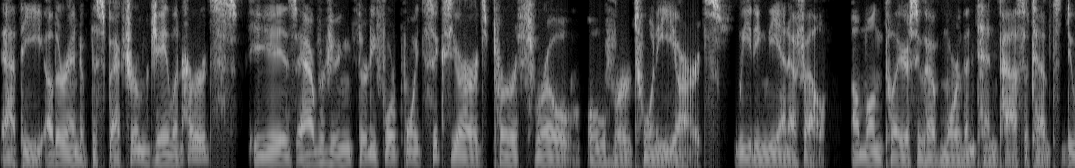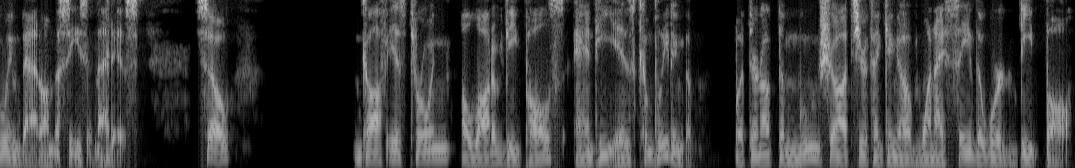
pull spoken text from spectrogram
At the other end of the spectrum, Jalen Hurts is averaging 34.6 yards per throw over 20 yards, leading the NFL among players who have more than 10 pass attempts doing that on the season, that is. So, Goff is throwing a lot of deep balls and he is completing them but they're not the moonshots you're thinking of when I say the word deep ball.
